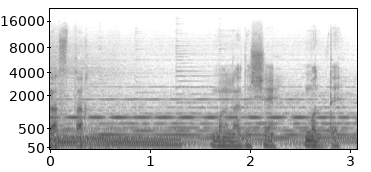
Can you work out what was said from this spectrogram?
রাস্তা বাংলাদেশে মধ্যে।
